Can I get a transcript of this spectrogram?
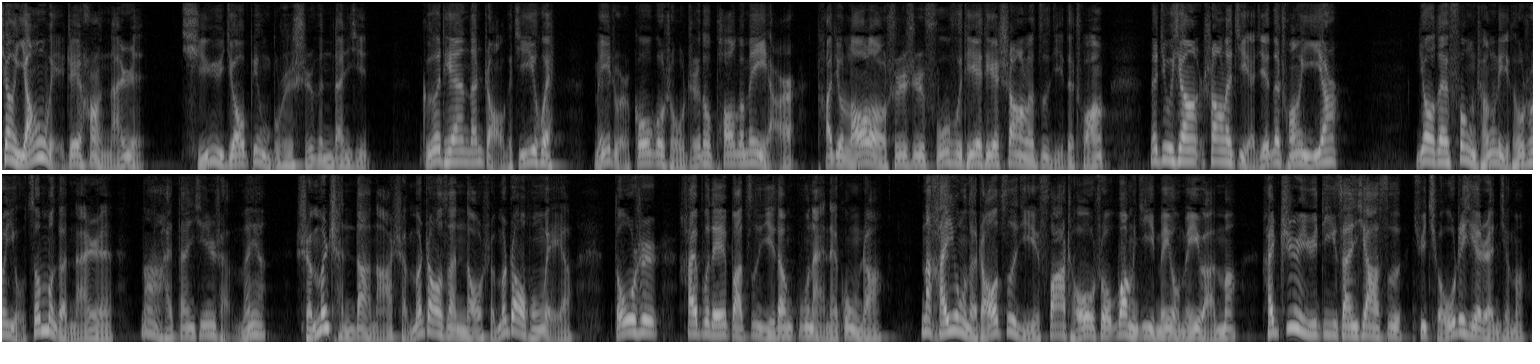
像杨伟这号男人，齐玉娇并不是十分担心。隔天咱找个机会，没准勾勾手指头，抛个媚眼儿，他就老老实实、服服帖帖上了自己的床，那就像上了姐姐的床一样。要在凤城里头说有这么个男人，那还担心什么呀？什么陈大拿，什么赵三刀，什么赵宏伟呀，都是还不得把自己当姑奶奶供着？那还用得着自己发愁说忘记没有梅园吗？还至于低三下四去求这些人去吗？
